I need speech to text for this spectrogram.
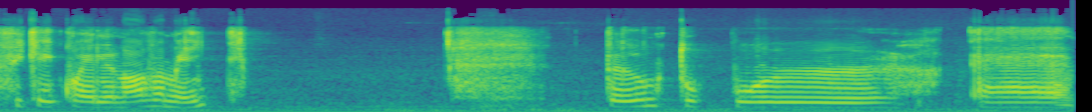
fiquei com ele novamente, tanto por é,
